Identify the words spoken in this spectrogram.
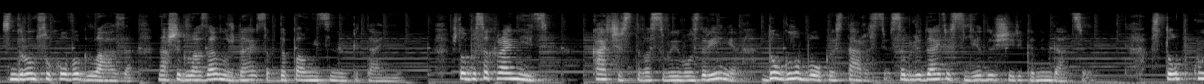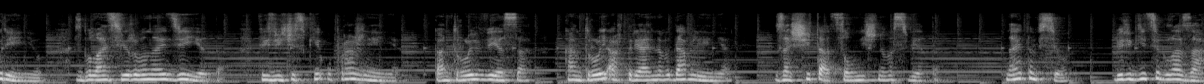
синдром сухого глаза, наши глаза нуждаются в дополнительном питании. Чтобы сохранить качество своего зрения до глубокой старости, соблюдайте следующие рекомендации. Стоп курению, сбалансированная диета, физические упражнения, контроль веса, контроль артериального давления, защита от солнечного света. На этом все. Берегите глаза,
